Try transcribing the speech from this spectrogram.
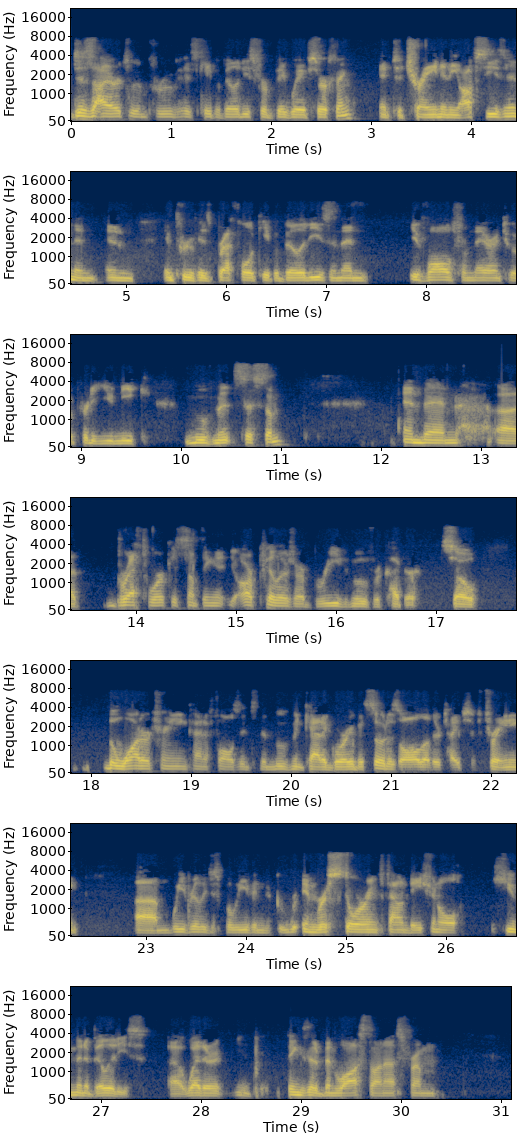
desire to improve his capabilities for big wave surfing and to train in the off season and and improve his breath hold capabilities and then evolve from there into a pretty unique movement system. And then uh, breath work is something that our pillars are breathe move recover. So the water training kind of falls into the movement category but so does all other types of training. Um, we really just believe in in restoring foundational human abilities uh, whether things that have been lost on us from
